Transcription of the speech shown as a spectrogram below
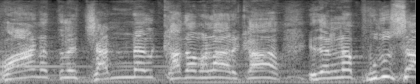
வானத்துல ஜன்னல் கதவெல்லாம் இருக்கா? இதெல்லாம் புதுசா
